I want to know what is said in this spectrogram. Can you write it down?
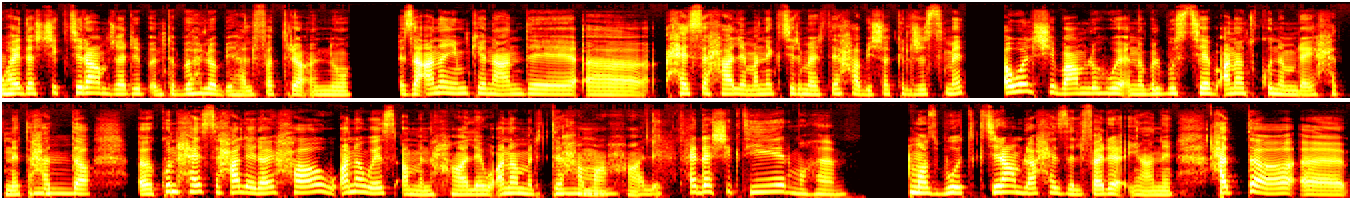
وهذا الشيء كتير عم جرب انتبه له بهالفترة إنه إذا أنا يمكن عندي آه، حاسة حالي ماني كتير مرتاحة بشكل جسمي أول شيء بعمله هو إنه بلبس ثياب أنا تكون مريحتني. حتى أكون حاسة حالي رايحة وأنا واثقة من حالي وأنا مرتاحة مع حالي. هذا الشيء كتير مهم. مزبوط كتير عم لاحظ الفرق يعني. حتى آه،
